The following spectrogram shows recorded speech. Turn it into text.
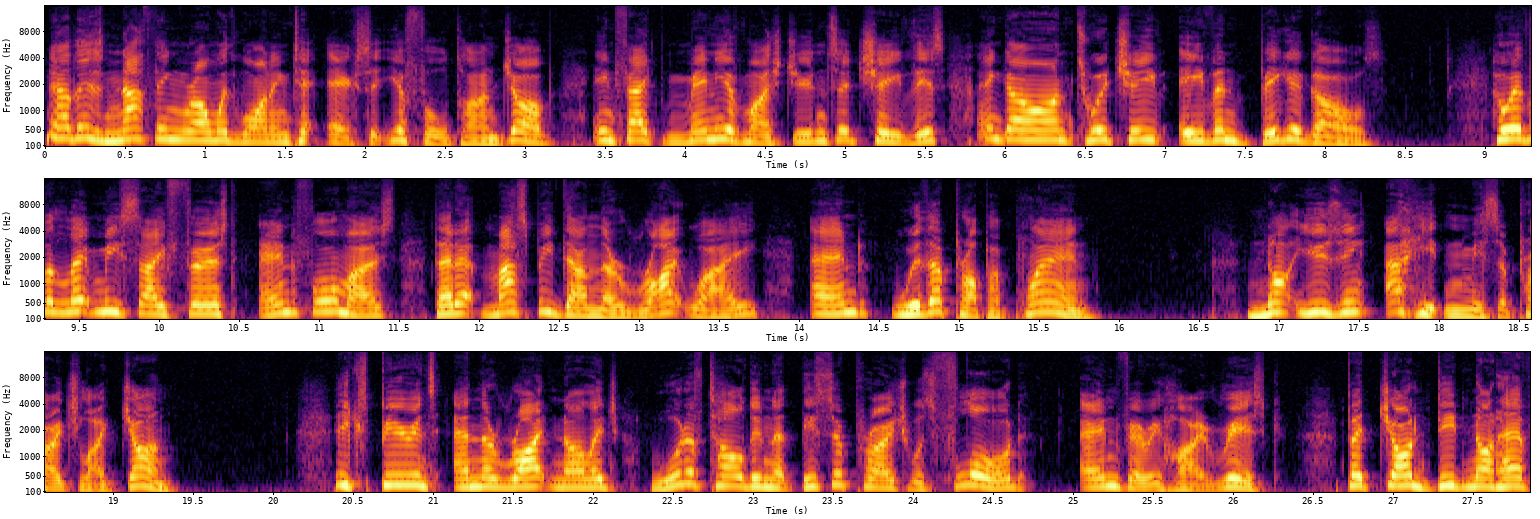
Now, there's nothing wrong with wanting to exit your full time job. In fact, many of my students achieve this and go on to achieve even bigger goals. However, let me say first and foremost that it must be done the right way and with a proper plan, not using a hit and miss approach like John. Experience and the right knowledge would have told him that this approach was flawed and very high risk. But John did not have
